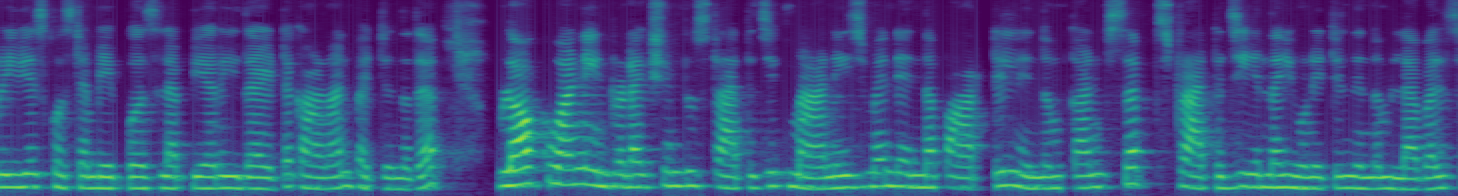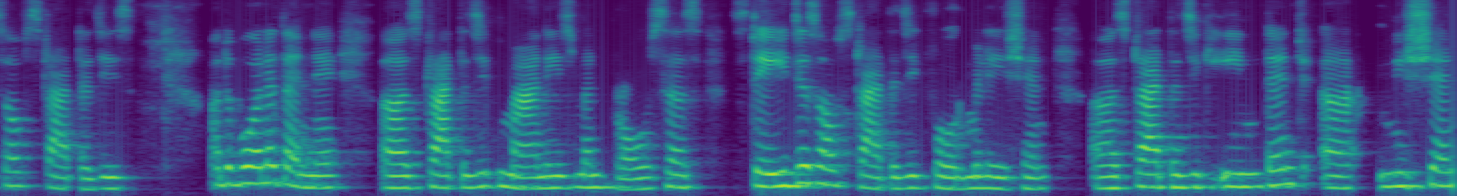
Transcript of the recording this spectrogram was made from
പ്രീവിയസ് ക്വസ്റ്റ്യൻ പേപ്പേഴ്സിൽ അപ്പിയർ ചെയ്തായിട്ട് കാണാൻ പറ്റുന്നത്. Block one introduction to strategic management എന്ന പാർട്ടിൽ നിന്നും കൺസെപ്റ്റ് സ്ട്രാറ്റജി എന്ന യൂണിറ്റിൽ നിന്നും ലെവൽസ് ഓഫ് സ്ട്രാറ്റജീസ് അതുപോലെ തന്നെ strategic management process stages of strategic formulation strategic intent mission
